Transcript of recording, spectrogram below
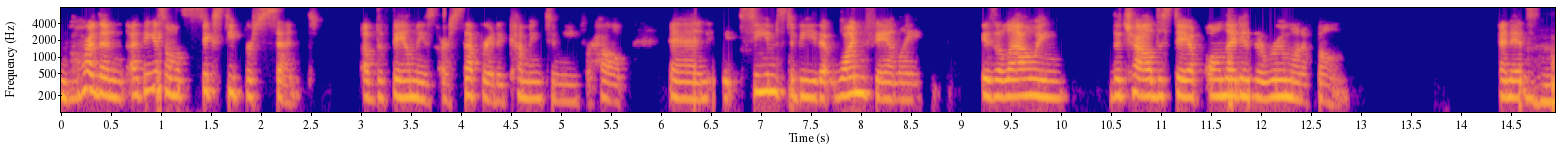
more than, I think it's almost 60% of the families are separated coming to me for help. And it seems to be that one family is allowing the child to stay up all night in their room on a phone. And it's mm-hmm.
